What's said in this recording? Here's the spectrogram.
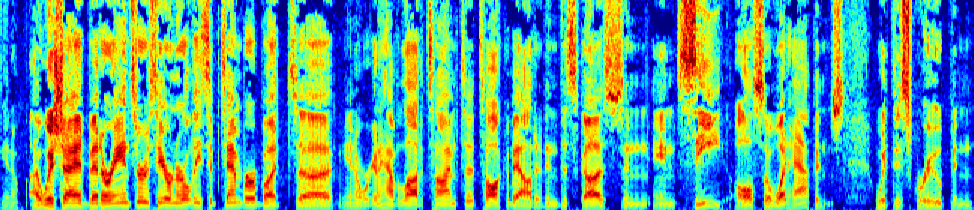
you know, I wish I had better answers here in early September, but uh, you know, we're going to have a lot of time to talk about it and discuss and and see also what happens with this group. And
